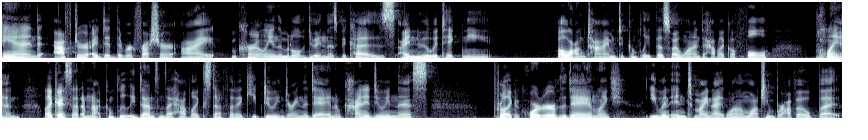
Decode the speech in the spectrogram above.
And after I did the refresher, I I'm currently in the middle of doing this because I knew it would take me a long time to complete this. So I wanted to have like a full plan. Like I said, I'm not completely done since I have like stuff that I keep doing during the day. And I'm kind of doing this for like a quarter of the day and like even into my night while I'm watching Bravo. But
